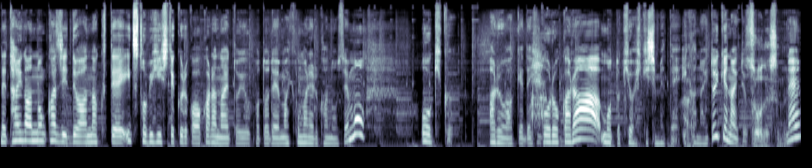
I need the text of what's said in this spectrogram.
ね、対岸の火事ではなくていつ飛び火してくるかわからないということで巻き込まれる可能性も大きくあるわけで日頃からもっと気を引き締めていかないといけないということですよね。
